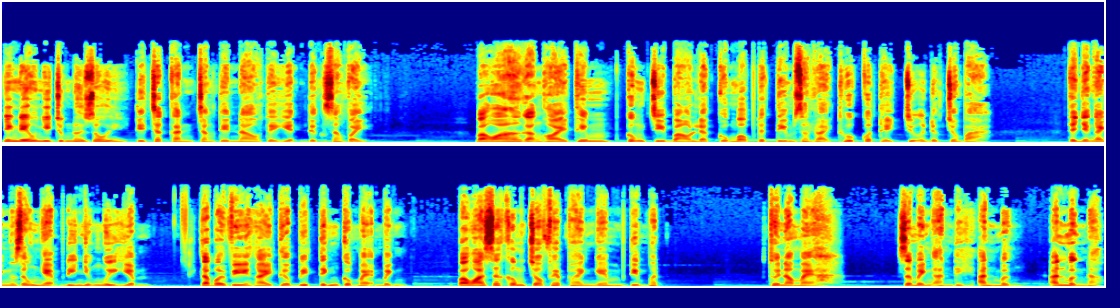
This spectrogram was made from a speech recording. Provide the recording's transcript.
Nhưng nếu như chúng nói dối Thì chắc hẳn chẳng thể nào thể hiện được ra vậy. Bà Hóa gặng hỏi thêm Cũng chỉ bảo là cụ Mộc đã tìm ra loại thuốc có thể chữa được cho bà. Thế nhưng anh giấu nhẹm đi những nguy hiểm Là bởi vì Hải thừa biết tính của mẹ mình. Bà Hóa sẽ không cho phép hai anh em đi mất. Thôi nào mẹ à Giờ mình ăn đi, ăn mừng Ăn mừng nào.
